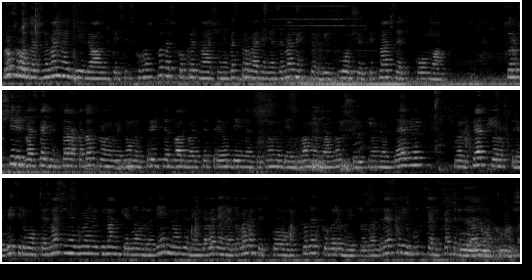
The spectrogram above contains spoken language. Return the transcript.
Про продаж земельної ділянки сільськогосподарського призначення без проведення земельних торгів площею 15,4425 гектара кадастровий номер 32 23 11 01 20 06 009 05 43. Вид цільового призначення земельної ділянки 01 01 для ведення товарно сільського господарського виробництва за адресою Бузька міська територіальна громада.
